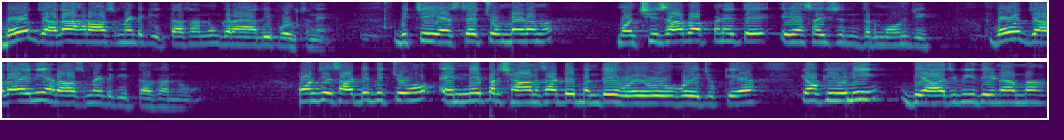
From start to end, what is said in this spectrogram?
ਬਹੁਤ ਜ਼ਿਆਦਾ ਹਰਾਸਮੈਂਟ ਕੀਤਾ ਸਾਨੂੰ ਗਰਾਇਆ ਦੀ ਪੁਲਿਸ ਨੇ। ਵਿੱਚ ਐਸਐਚਓ ਮੈਡਮ ਮੁੰਸ਼ੀ ਸਾਹਿਬ ਆਪਣੇ ਤੇ ਏਐਸਆਈ ਸੁਰਿੰਦਰ ਮੋਹਨ ਜੀ, ਬਹੁਤ ਜ਼ਿਆਦਾ ਇਹਨੇ ਹਰਾਸਮੈਂਟ ਕੀਤਾ ਸਾਨੂੰ। ਹੁਣ ਜੇ ਸਾਡੇ ਵਿੱਚੋਂ ਇੰਨੇ ਪਰੇਸ਼ਾਨ ਸਾਡੇ ਬੰਦੇ ਹੋਏ ਹੋ- ਹੋਏ ਚੁੱਕੇ ਆ, ਕਿਉਂਕਿ ਉਹਨੀ ਵਿਆਜ ਵੀ ਦੇਣਾ ਵਾ,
